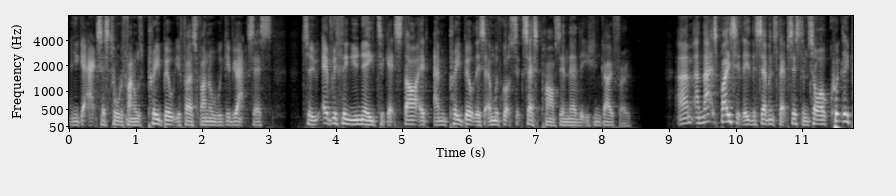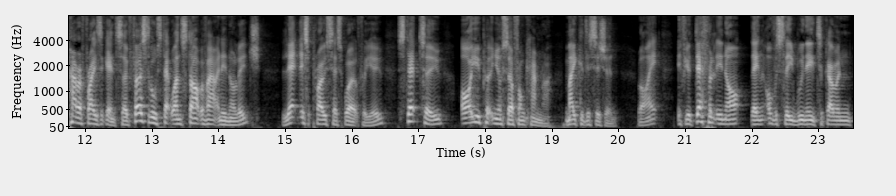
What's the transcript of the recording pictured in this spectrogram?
and you get access to all the funnels. Pre-built your first funnel. We give you access to everything you need to get started and pre-built this, and we've got success paths in there that you can go through. Um, and that's basically the seven step system. So I'll quickly paraphrase again. So, first of all, step one, start without any knowledge. Let this process work for you. Step two, are you putting yourself on camera? Make a decision, right? If you're definitely not, then obviously we need to go and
